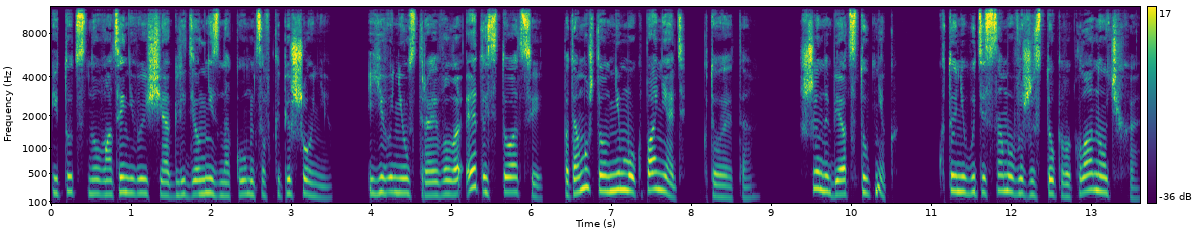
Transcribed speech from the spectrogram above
и тот снова оценивающе оглядел незнакомца в капюшоне. Его не устраивала эта ситуация, потому что он не мог понять, кто это. Шиноби-отступник. Кто-нибудь из самого жестокого клана Учиха,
